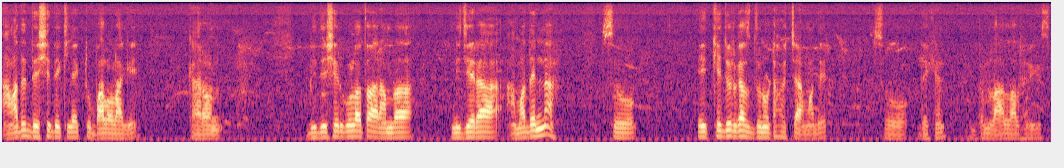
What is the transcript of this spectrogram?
আমাদের দেশে দেখলে একটু ভালো লাগে। কারণ বিদেশেরগুলো তো আর আমরা নিজেরা আমাদের না। সো এই খেজুর গাছ দুটোটা হচ্ছে আমাদের। সো দেখেন, একদম লাল লাল হয়ে গেছে।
